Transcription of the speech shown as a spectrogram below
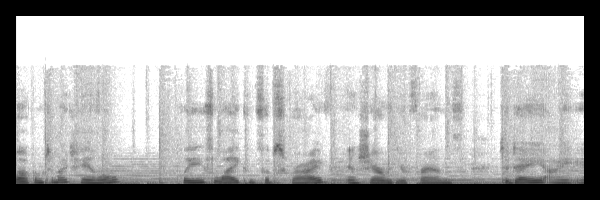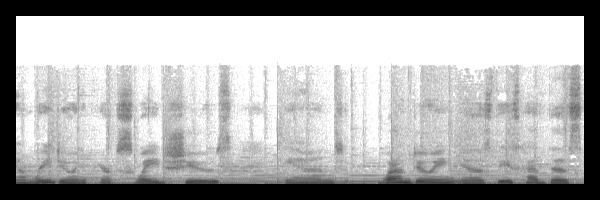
Welcome to my channel. Please like and subscribe and share with your friends. Today I am redoing a pair of suede shoes and what I'm doing is these had this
